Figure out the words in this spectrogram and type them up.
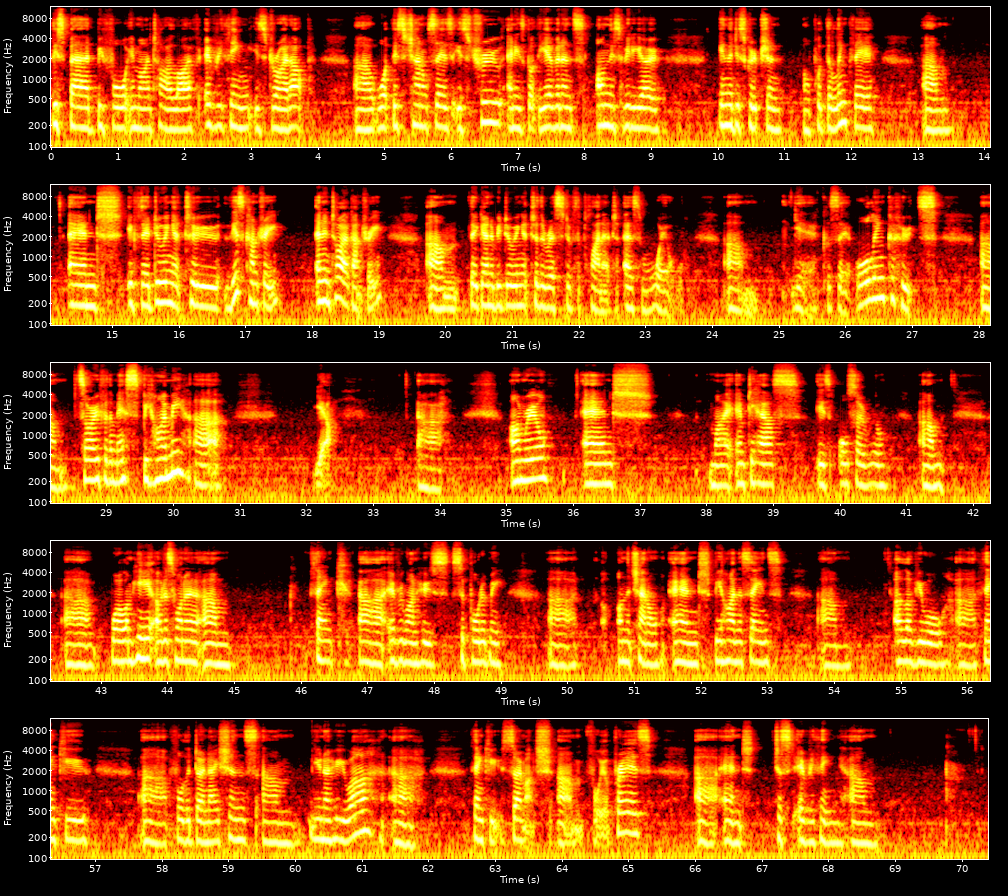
this bad before in my entire life. Everything is dried up. Uh, what this channel says is true, and he's got the evidence on this video in the description. I'll put the link there. Um, and if they're doing it to this country, an entire country, um, they're going to be doing it to the rest of the planet as well. Um, yeah, because they're all in cahoots. Um, sorry for the mess behind me. Uh, yeah. Uh, I'm real and my empty house is also real. Um, uh, while I'm here, I just want to um, thank uh, everyone who's supported me uh, on the channel and behind the scenes. Um, I love you all. Uh, thank you uh, for the donations. Um, you know who you are. Uh, thank you so much um, for your prayers and just everything. Um,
